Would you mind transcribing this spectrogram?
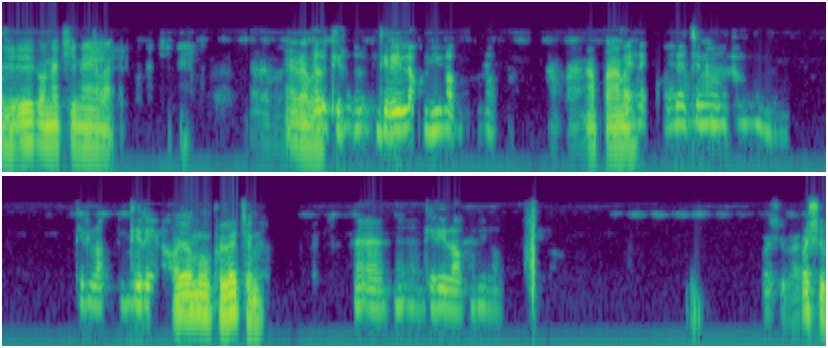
Dia koneksi elek. Era kalau di di lock di lock apa kok ini kok ini jenuh di lock di lock Kaya Mobile Legend. heeh di Wes sih,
